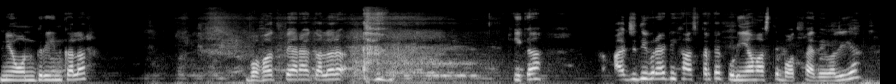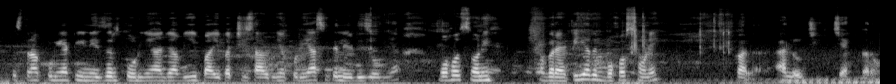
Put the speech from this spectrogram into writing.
neon green colour ਬਹੁਤ ਪਿਆਰਾ ਕਲਰ ਠੀਕ ਆ? ਅੱਜ ਦੀ ਵੈਰਾਈਟੀ ਖਾਸ ਕਰਕੇ ਕੁੜੀਆਂ ਵਾਸਤੇ ਬਹੁਤ ਫਾਇਦੇ ਵਾਲੀ ਆ। ਇਸ ਤਰ੍ਹਾਂ ਕੁੜੀਆਂ ਟੀਨੇਜਰਸ ਕੁੜੀਆਂ ਜਾਂ 20 22 25 ਸਾਲ ਦੀਆਂ ਕੁੜੀਆਂ, ਅਸੀਂ ਤੇ ਲੇਡੀਜ਼ ਹੋ ਗਈਆਂ। ਬਹੁਤ ਸੋਹਣੀ ਵੈਰਾਈਟੀ ਆ ਤੇ ਬਹੁਤ ਸੋਹਣੇ ਕਲਰ ਆ ਲਓ ਜੀ ਚੈੱਕ ਕਰੋ।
